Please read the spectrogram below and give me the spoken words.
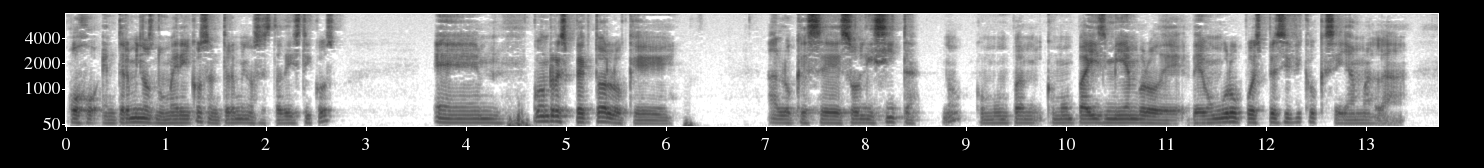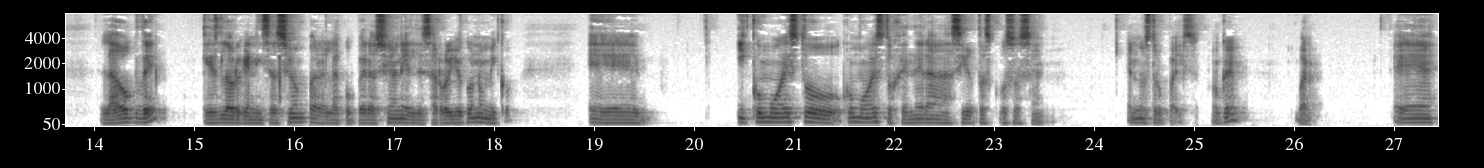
Ojo, en términos numéricos, en términos estadísticos, em, con respecto a lo que, a lo que se solicita, ¿no? Como un, como un país miembro de, de un grupo específico que se llama la, la OCDE, que es la Organización para la Cooperación y el Desarrollo Económico, eh, y cómo esto, cómo esto genera ciertas cosas en, en nuestro país, ¿ok? Bueno, eh,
